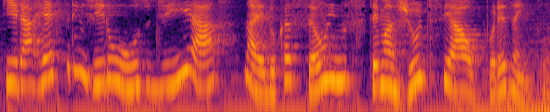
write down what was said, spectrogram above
que irá restringir o uso de IA na educação e no sistema judicial, por exemplo.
